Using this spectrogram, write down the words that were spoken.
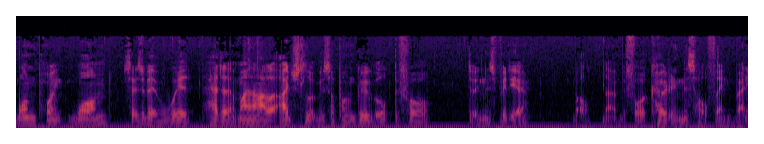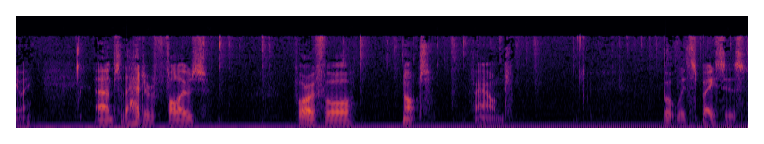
1.1. So it's a bit of a weird header. I, I just looked this up on Google before doing this video. Well, no, before coding this whole thing. But anyway. Um, so the header follows 404 not found, but with spaces.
